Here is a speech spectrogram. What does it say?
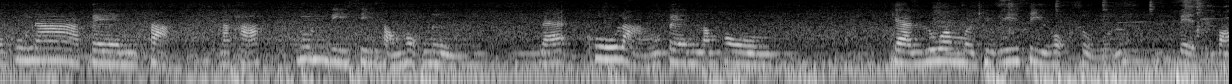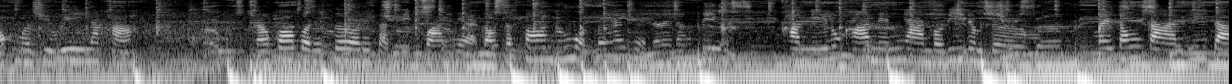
งคู่หน้าเป็นฟลักนะคะ รุ่น DC 261และคู่หลังเป็นลำโพง แกนร่วม Mercury 460 Bass Box Mercury นะคะ แล้วก็โปรดิวเซอร์บริษัทบิวันเนี่ย เราจะซ่อนทั้งหมดไม่ให้เห็นอะไรทั้งสิ้น คันนี้ลูกค้าเน้นงานบอดี้เดิมๆ ไม่ต้องการที่จะ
